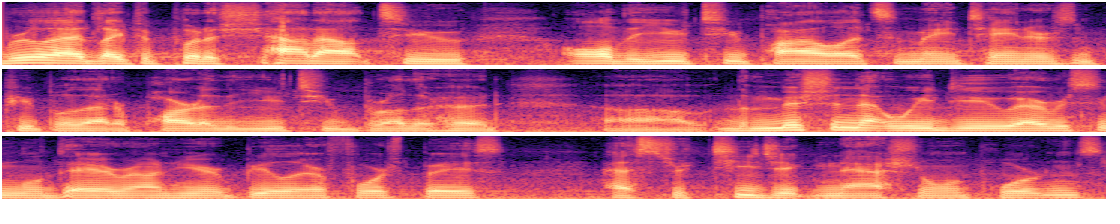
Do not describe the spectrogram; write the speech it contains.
really I'd like to put a shout out to all the U-2 pilots and maintainers and people that are part of the U-2 Brotherhood. Uh, the mission that we do every single day around here at Beale Air Force Base has strategic national importance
